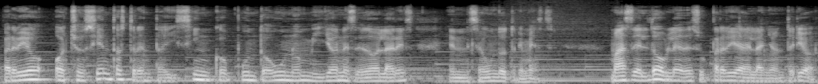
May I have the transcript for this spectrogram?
perdió 835.1 millones de dólares en el segundo trimestre, más del doble de su pérdida del año anterior,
